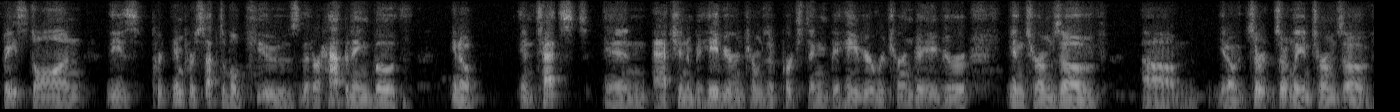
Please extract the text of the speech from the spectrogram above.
based on these imperceptible cues that are happening both, you know, in text, in action and behavior, in terms of purchasing behavior, return behavior, in terms of, um, you know, cer- certainly in terms of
